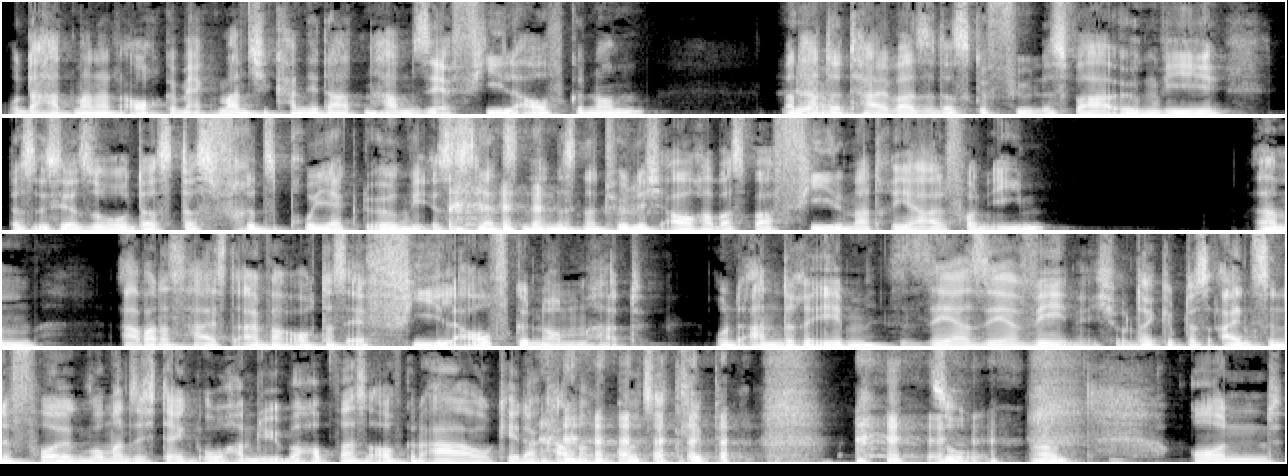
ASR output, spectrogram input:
Und da hat man halt auch gemerkt, manche Kandidaten haben sehr viel aufgenommen. Man ja. hatte teilweise das Gefühl, es war irgendwie, das ist ja so, dass das Fritz-Projekt irgendwie ist es letzten Endes natürlich auch, aber es war viel Material von ihm. Ähm, aber das heißt einfach auch, dass er viel aufgenommen hat und andere eben sehr, sehr wenig. Und da gibt es einzelne Folgen, wo man sich denkt, oh, haben die überhaupt was aufgenommen? Ah, okay, da kam noch ein kurzer Clip. So. Ja. Und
